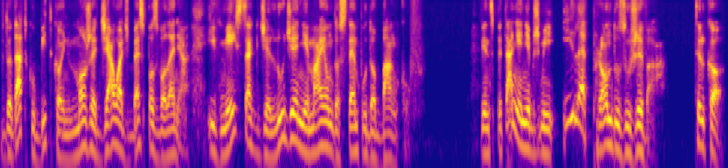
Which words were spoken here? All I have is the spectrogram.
W dodatku Bitcoin może działać bez pozwolenia i w miejscach, gdzie ludzie nie mają dostępu do banków. Więc pytanie nie brzmi, ile prądu zużywa, tylko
